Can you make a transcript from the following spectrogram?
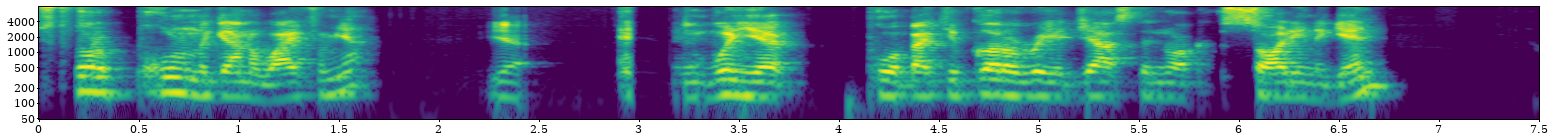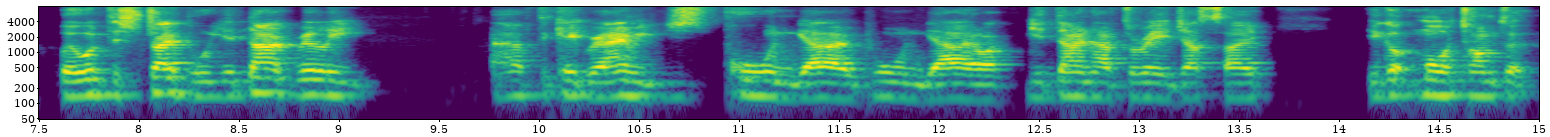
sort of pulling the gun away from you. Yeah, And when you pull back, you've got to readjust and like sight in again. Where with the straight pull, you don't really have to keep aiming. You just pull and go, pull and go. Like you don't have to readjust. So you got more time to,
